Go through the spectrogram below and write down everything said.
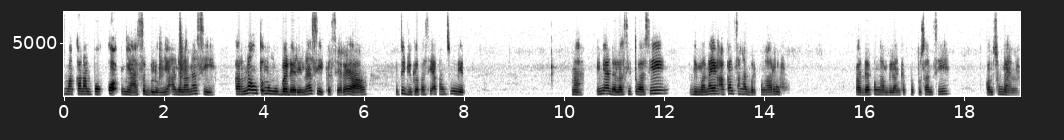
makanan pokoknya sebelumnya adalah nasi. Karena untuk mengubah dari nasi ke sereal itu juga pasti akan sulit. Nah, ini adalah situasi di mana yang akan sangat berpengaruh pada pengambilan keputusan si konsumen.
